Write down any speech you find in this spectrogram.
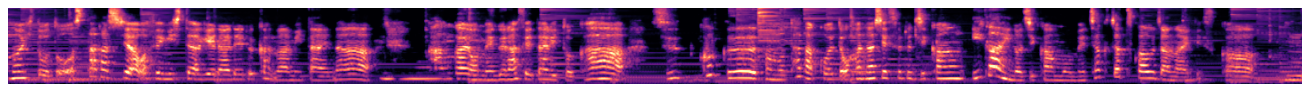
その人をどうしたら幸せにしてあげられるかなみたいな考えを巡らせたりとかすっごくそのただこうやってお話しする時間以外の時間もめちゃくちゃ使うじゃないですか。うん、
